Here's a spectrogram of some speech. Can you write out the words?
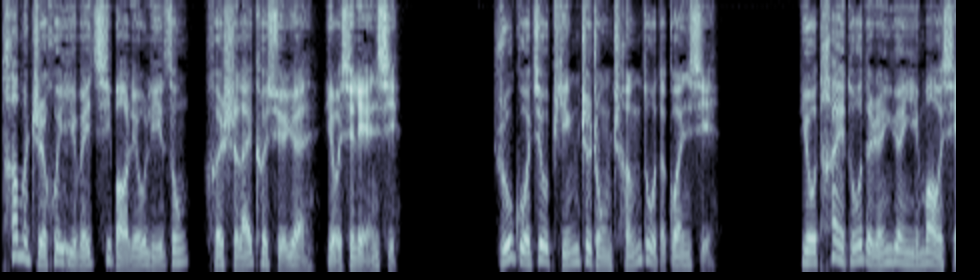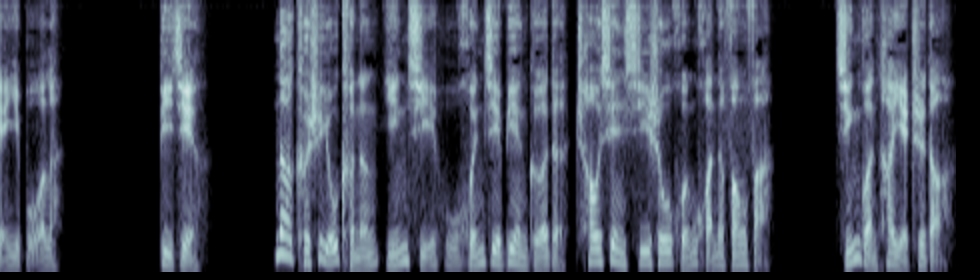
他们只会以为七宝琉璃宗和史莱克学院有些联系。如果就凭这种程度的关系，有太多的人愿意冒险一搏了，毕竟那可是有可能引起武魂界变革的超限吸收魂环的方法。尽管他也知道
